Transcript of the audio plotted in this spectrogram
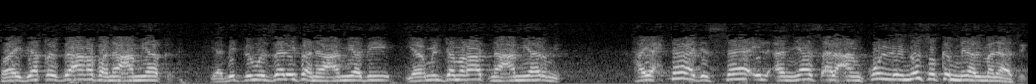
طيب يقف بعرفة نعم يقف. يبيت بمزدلفة نعم يبيت يرمي الجمرات نعم يرمي. هيحتاج السائل أن يسأل عن كل نسك من المناسك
